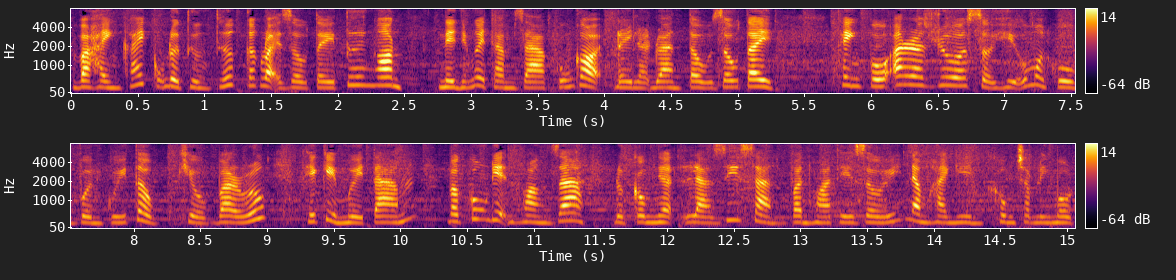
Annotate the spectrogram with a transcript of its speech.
và hành khách cũng được thưởng thức các loại dâu tây tươi ngon nên những người tham gia cũng gọi đây là đoàn tàu dâu tây. Thành phố Arajua sở hữu một khu vườn quý tộc kiểu Baroque thế kỷ 18 và cung điện hoàng gia được công nhận là di sản văn hóa thế giới năm 2001.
